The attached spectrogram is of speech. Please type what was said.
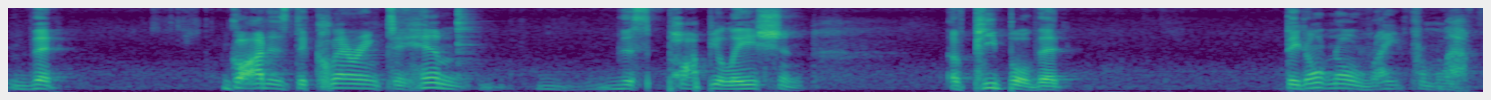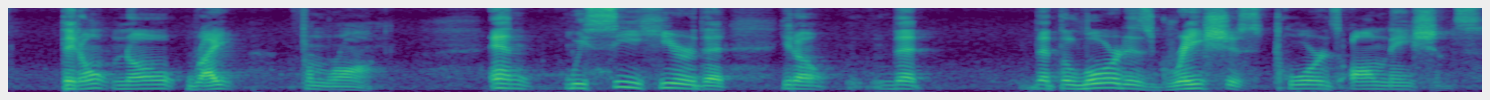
that God is declaring to him this population of people that they don't know right from left. They don't know right from wrong. And we see here that, you know, that, that the Lord is gracious towards all nations.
